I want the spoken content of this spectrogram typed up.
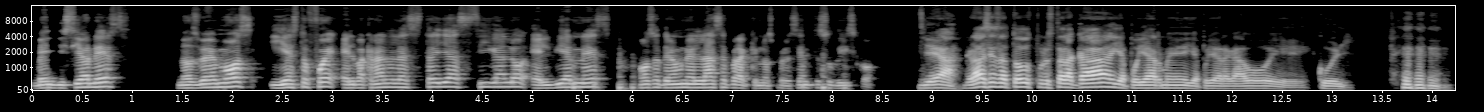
Bendiciones. Nos vemos. Y esto fue el Bacanal de las Estrellas. Síganlo el viernes. Vamos a tener un enlace para que nos presente su disco. Yeah, gracias a todos por estar acá y apoyarme y apoyar a Gabo. eh, cool.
